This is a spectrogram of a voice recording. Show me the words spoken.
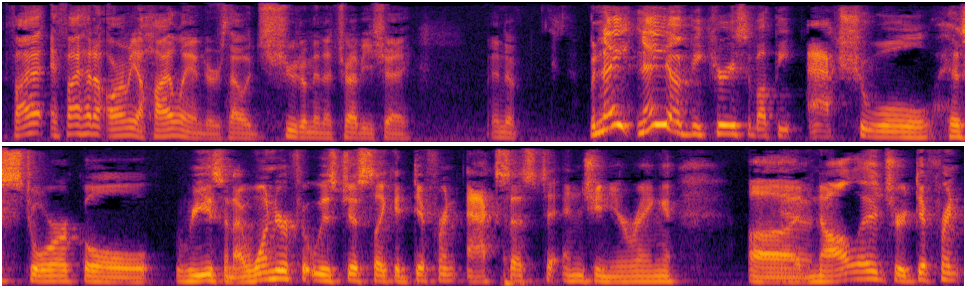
If I if I had an army of Highlanders, I would shoot them in a trebuchet. And if But now, now you have to be curious about the actual historical reason. I wonder if it was just like a different access to engineering uh, Yeah. knowledge or different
